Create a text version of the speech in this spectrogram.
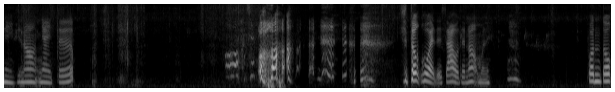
นี่พี่น้องใหญ่เติบโอ้สิตกหวยแต่เศร้าแต่เนาะมื้อนี้ ฝนตก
